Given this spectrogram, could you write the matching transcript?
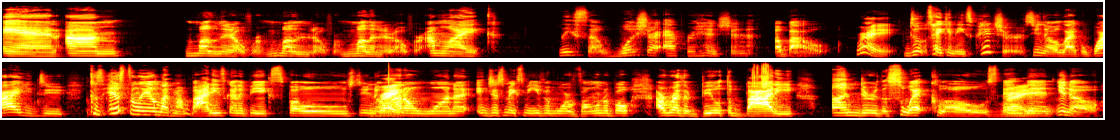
and I'm mulling it over, mulling it over, mulling it over. I'm like, Lisa, what's your apprehension about Right. do, taking these pictures? You know, like why you do? Because instantly I'm like, my body's gonna be exposed. You know, I don't wanna. It just makes me even more vulnerable. I'd rather build the body under the sweat clothes, Right. and then you know.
